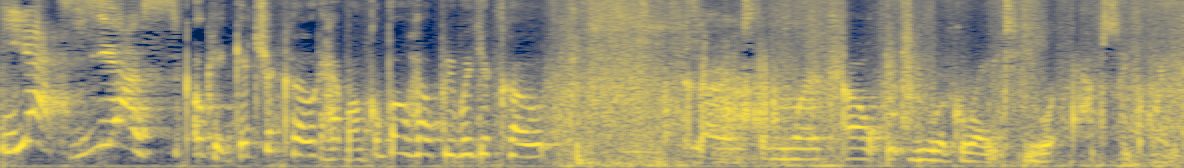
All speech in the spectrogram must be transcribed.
Yes. Yes! Okay, get your coat. Have Uncle Bo help you with your coat. Sorry, this didn't work. Oh, you were great. You were absolutely great.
